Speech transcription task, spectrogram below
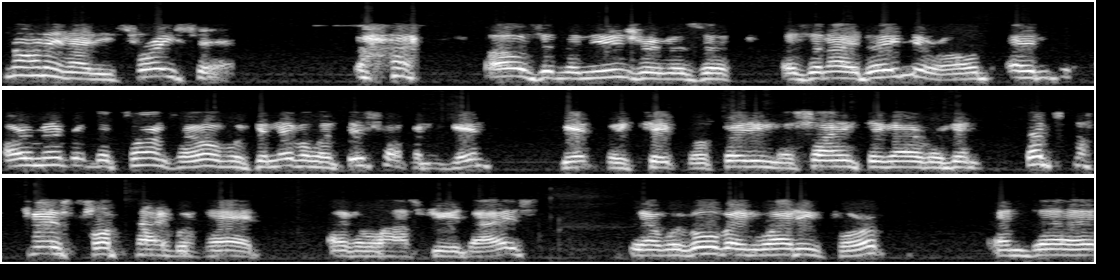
1983, Sam. I was in the newsroom as a as an 18 year old, and I remember at the time saying, "Oh, we can never let this happen again." Yet we keep repeating the same thing over again. That's the first hot day we've had over the last few days. You know, we've all been waiting for it, and uh,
